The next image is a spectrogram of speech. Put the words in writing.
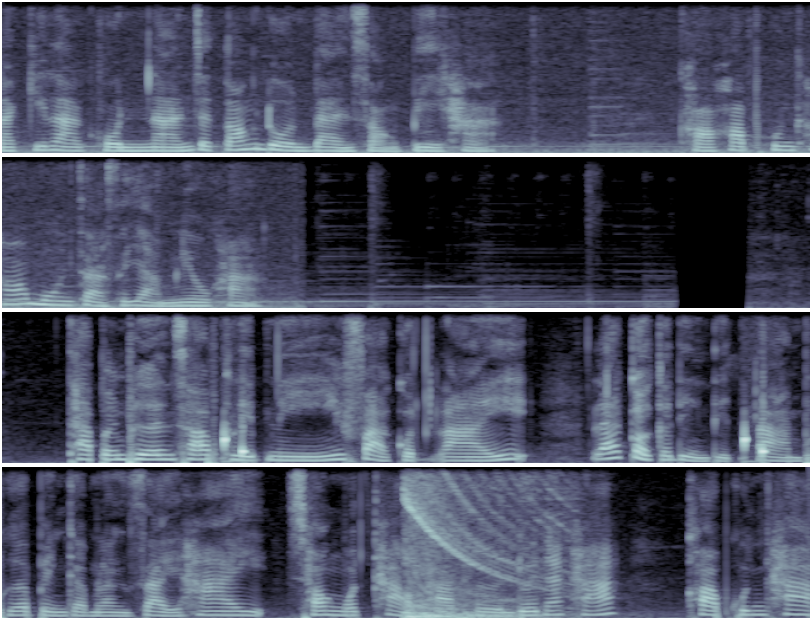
นักกีฬาคนนั้นจะต้องโดนแบน 2 ปีค่ะ ขอขอบคุณข้อมูลจากสยามนิวค่ะ ถ้าเพื่อนๆชอบคลิปนี้ฝากกดไลค์และกดกระดิ่งติดตามเพื่อเป็นกำลังใจให้ช่องมดข่าวพาเพลินด้วยนะคะ ขอบคุณค่ะ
